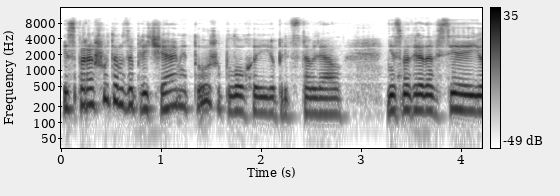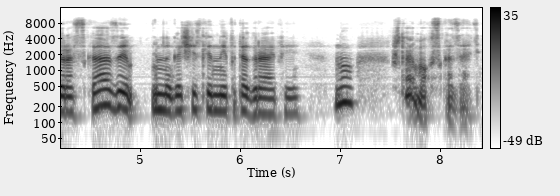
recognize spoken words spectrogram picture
И с парашютом за плечами тоже плохо ее представлял, несмотря на все ее рассказы и многочисленные фотографии. Ну, что я мог сказать?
